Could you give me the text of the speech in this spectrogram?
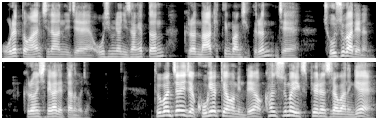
오랫동안 지난 이제 50년 이상 했던 그런 마케팅 방식들은 이제 조수가 되는 그런 시대가 됐다는 거죠. 두 번째 이제 고객 경험인데요. 컨슈머 익스피리언스라고 하는 게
